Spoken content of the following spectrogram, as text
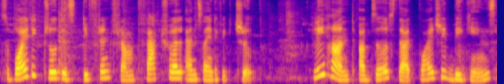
So, poetic truth is different from factual and scientific truth. Leigh Hunt observes that poetry begins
